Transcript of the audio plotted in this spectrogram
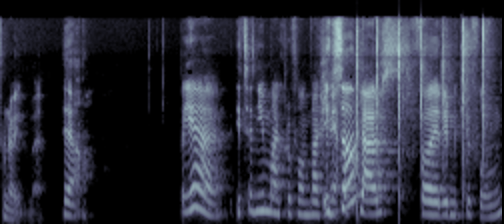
fornøyd med. ja. But yeah, it's a new microphone. Sant? Applaus for mikrofonen.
